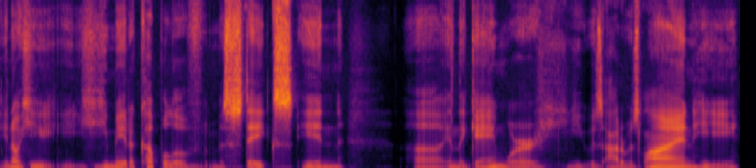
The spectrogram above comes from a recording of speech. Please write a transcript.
you know he he made a couple of mistakes in uh, in the game where he was out of his line. He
